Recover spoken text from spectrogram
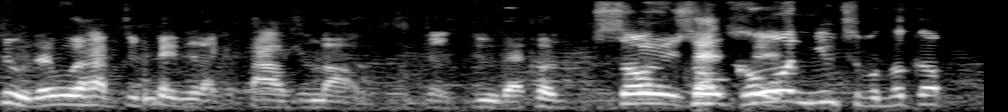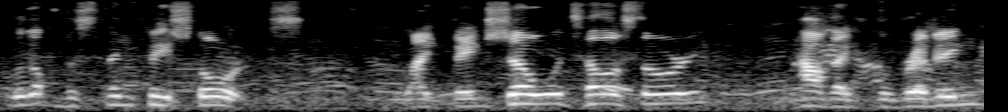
dude, they would have to pay me like a thousand dollars to just do that. Cause So, so go it. on YouTube and look up look up the stink face stories. Like Big Show would tell a story, how like the ribbing,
